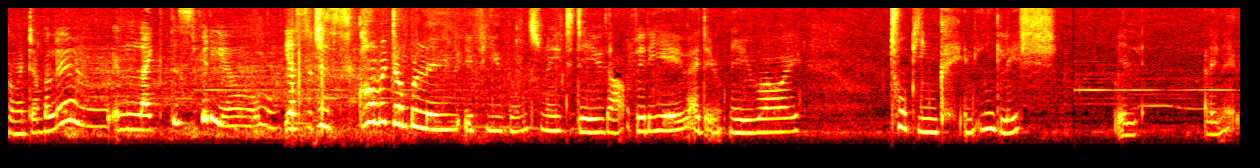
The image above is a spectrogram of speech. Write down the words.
comment down below and like this video. Yes, so just comment down below if you want me to do that video. I don't know why. Talking in English. Well, I don't know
